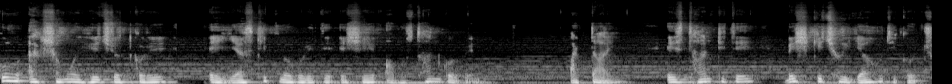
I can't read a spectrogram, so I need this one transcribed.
কোনো এক সময় হিজরত করে এই ইয়াস্টিপ নগরীতে এসে অবস্থান করবেন। আর তাই এই স্থানটিতে বেশ কিছু ইয়াহুদি গোত্র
